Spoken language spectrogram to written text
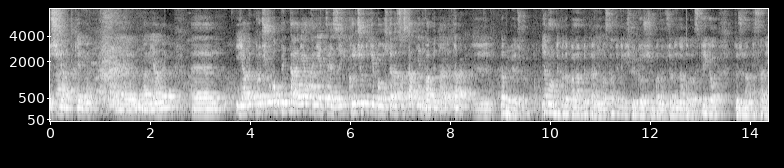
e, świadkiem e, Marianem. E, I ja bym prosił o pytania, a nie tezy, i króciutkie, bo już teraz ostatnie dwa pytania, tak? Y, Dobry wieczór. Ja mam tylko do Pana pytanie. Ostatnio mieliśmy gości panów Żelena Borowskiego, którzy napisali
